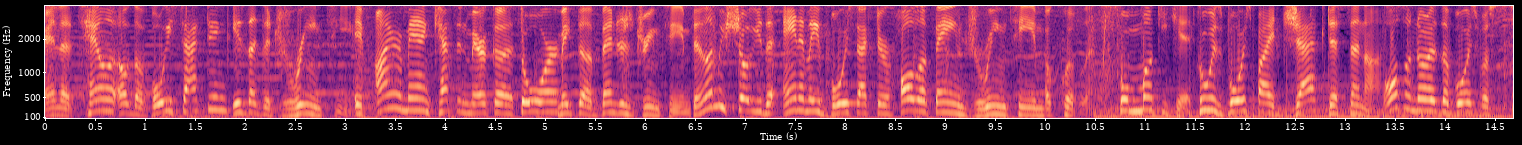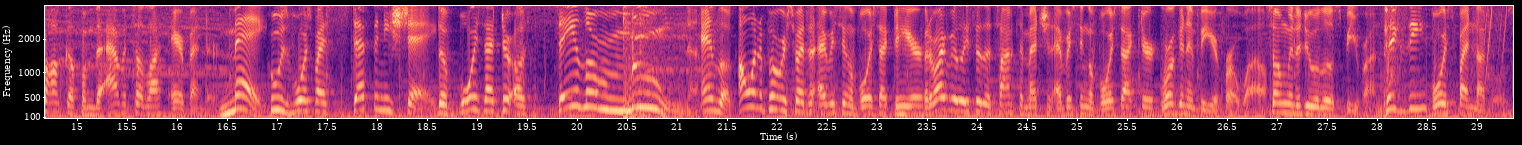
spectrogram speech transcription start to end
And the talent of the voice acting is like the dream team. If Iron Man, Captain America, Thor make the Avengers dream team, then let me show you the anime voice actor Hall of Fame dream team equivalents. For Monkie Kid, who is voiced by Jack DeSena, also known as the voice for Sokka from the Avatar Last Airbender. Mei, who is voiced by Stephanie Sheh, the voice actor of Sailor Moon. And look, I want to put respect on every single voice actor here, but if I really took the time to mention every single voice actor, we're gonna be here for a while. So I'm gonna do a little speed run. Pigsy, voiced by Knuckles.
